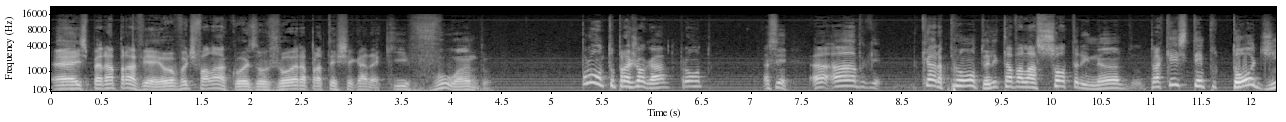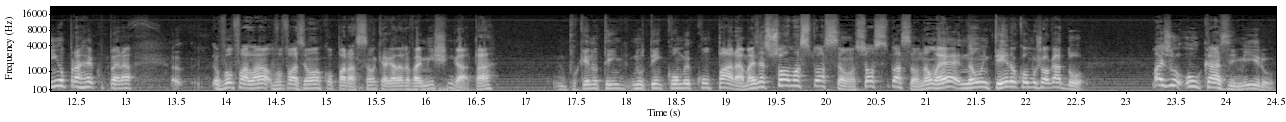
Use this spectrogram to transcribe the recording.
É, esperar pra ver. Eu vou te falar uma coisa, o Jô era pra ter chegado aqui voando. Pronto pra jogar, pronto. Assim, ah, ah, porque, cara, pronto, ele tava lá só treinando. Pra que esse tempo todinho pra recuperar? Eu, vou falar, vou fazer uma comparação que a galera vai me xingar, tá? Porque não tem, não tem como eu comparar, mas é só uma situação, é só uma situação, não é, não entenda como jogador. Mas o, o Casimiro,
